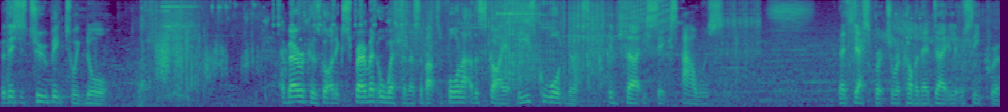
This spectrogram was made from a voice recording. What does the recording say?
but this is too big to ignore. America's got an experimental weapon that's about to fall out of the sky at these coordinates in 36 hours. They're desperate to recover their dirty little secret.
